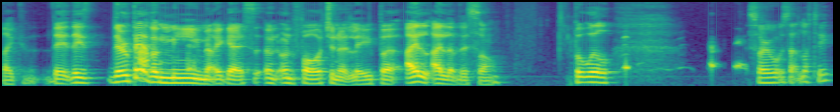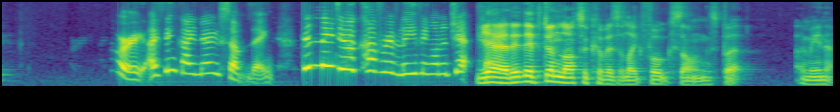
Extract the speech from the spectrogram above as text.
like they they they're a bit of a meme, I guess, unfortunately. But I I love this song. But we'll. Sorry, what was that, Lottie? Sorry, I think I know something. Didn't they do a cover of "Leaving on a Jet"? Yeah, they, they've done lots of covers of like folk songs, but I mean,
